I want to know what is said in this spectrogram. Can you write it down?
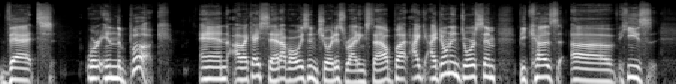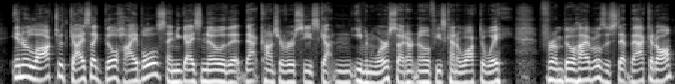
that were in the book. And like I said, I've always enjoyed his writing style, but I, I don't endorse him because of he's interlocked with guys like Bill Hybels, and you guys know that that controversy's gotten even worse. So I don't know if he's kind of walked away from Bill Hybels or stepped back at all.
